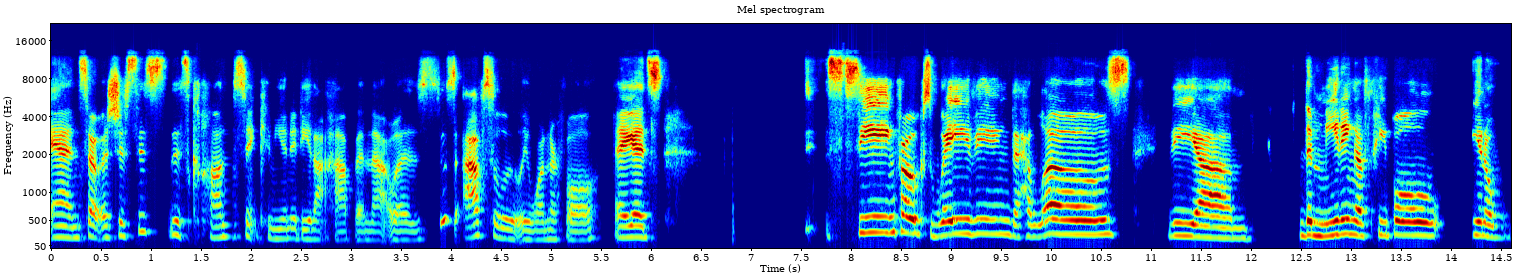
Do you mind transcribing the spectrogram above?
And so it was just this this constant community that happened that was just absolutely wonderful. Like it's seeing folks waving the hellos the um the meeting of people you know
